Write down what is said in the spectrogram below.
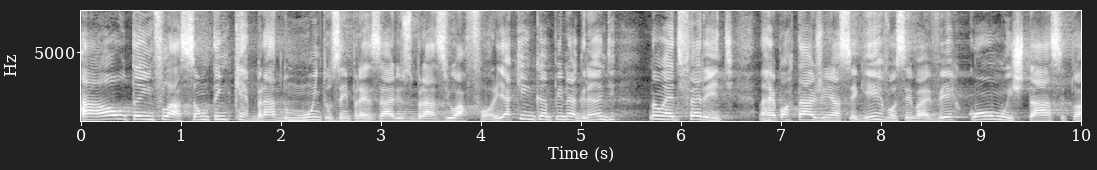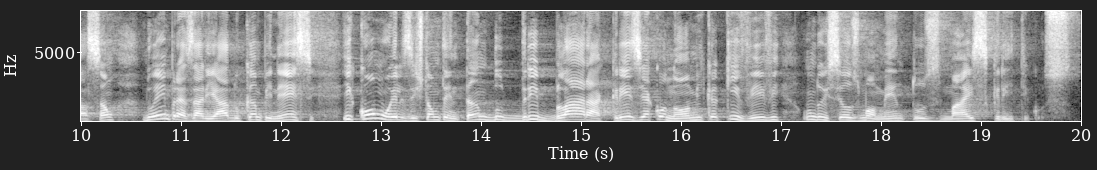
A alta inflação tem quebrado muitos empresários Brasil afora. E aqui em Campina Grande, não é diferente. Na reportagem a seguir, você vai ver como está a situação do empresariado campinense e como eles estão tentando driblar a crise econômica que vive um dos seus momentos mais críticos.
